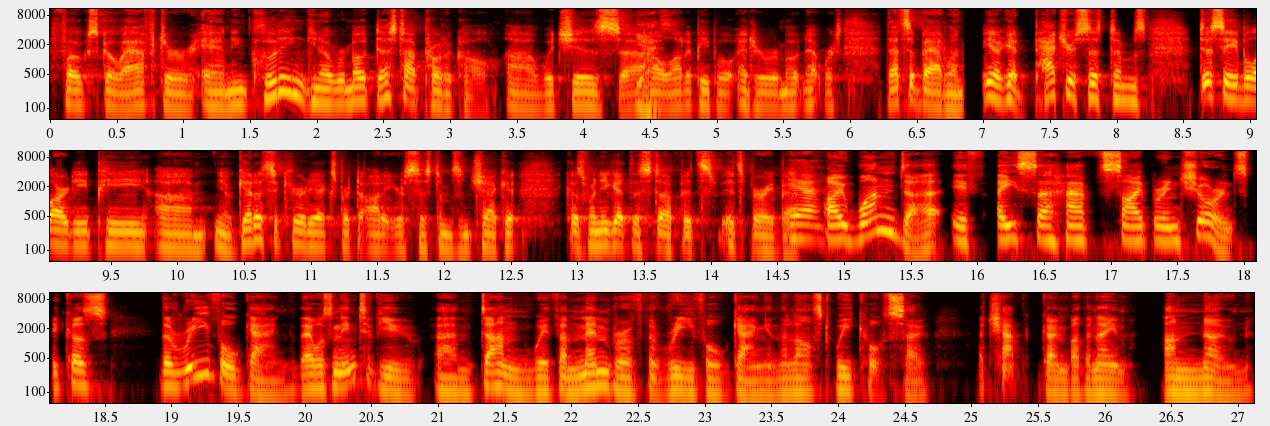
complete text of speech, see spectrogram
folks go after, and including you know remote desktop protocol, uh, which is uh, how a lot of people enter remote networks. That's a bad one. You know, again, patch your systems, disable RDP. Um, you know, get a security expert to audit your systems and check it because when you get this stuff, it's it's very bad. yeah. I wonder if Acer have cyber insurance because the Revil gang, there was an interview um, done with a member of the Revil gang in the last week or so, a chap going by the name Unknown.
